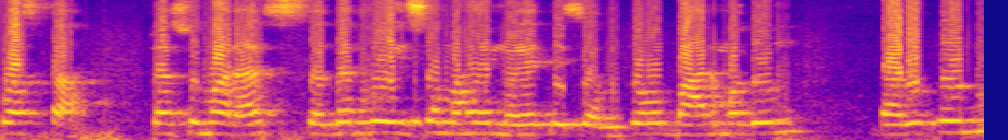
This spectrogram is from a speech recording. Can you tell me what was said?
वाजता त्या सुमारास सदर जो इसम आहे मयत इसम तो बारमधून दारू पिऊन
